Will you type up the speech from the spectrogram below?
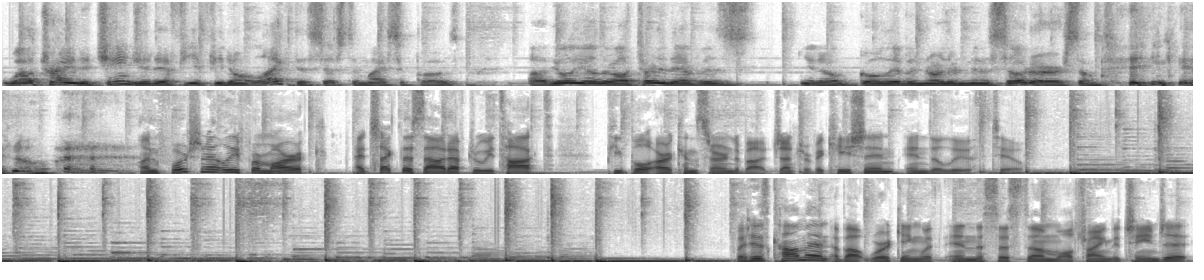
while trying to change it if you, if you don't like the system, I suppose. Uh, the only other alternative is you know, go live in northern Minnesota or something, you know. Unfortunately for Mark, I checked this out after we talked. People are concerned about gentrification in Duluth, too. But his comment about working within the system while trying to change it,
